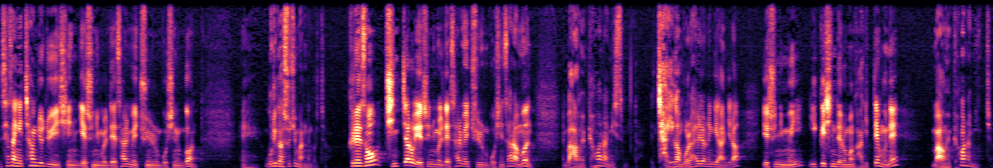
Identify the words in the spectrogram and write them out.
세상의 창조주이신 예수님을 내 삶의 주인으로 모시는 건 예, 우리가 수지 맞는 거죠. 그래서 진짜로 예수님을 내 삶의 주인으로 모신 사람은 마음의 평안함이 있습니다. 자기가 뭘 하려는 게 아니라 예수님이 이끄신 대로만 가기 때문에 마음의 평안함이 있죠.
